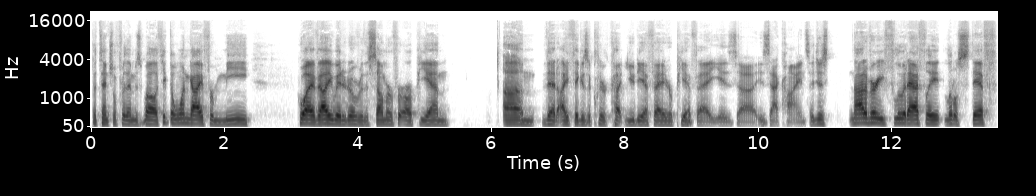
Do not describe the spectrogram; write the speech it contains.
potential for them as well. I think the one guy for me who I evaluated over the summer for RPM um, that I think is a clear cut UDFA or PFA is uh, is Zach Heins. I just not a very fluid athlete, little stiff,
